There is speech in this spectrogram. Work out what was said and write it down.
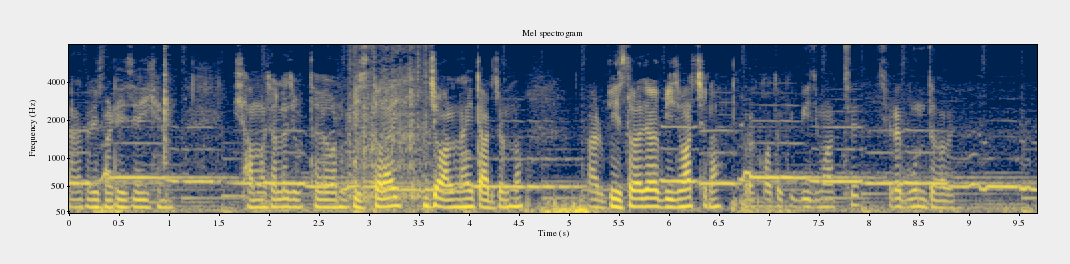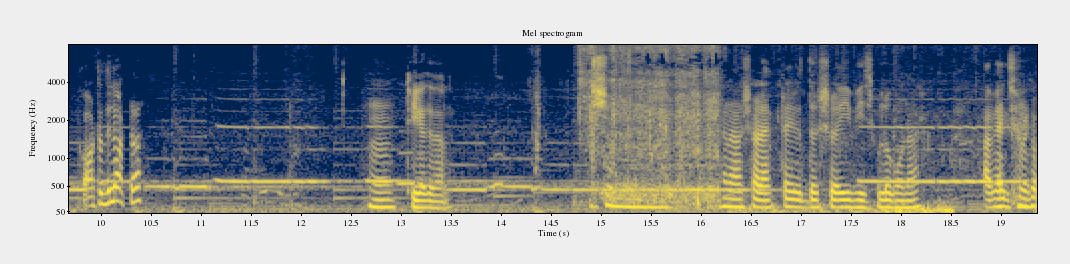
তাড়াতাড়ি পাঠিয়েছে এইখানে। সামোচালা জুড়তে হবে কারণ বীজতলায়। জল নাই তার জন্য। আর বীজতলায় যারা বীজ মারছে না? ওরা কত কি বীজ মারছে সেটা গুনতে হবে। অটো দিল অটো? হুম ঠিক আছে তাহলে। এখানে আসার একটাই উদ্দেশ্য এই বীজগুলো গোনার। আমি একজনকে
